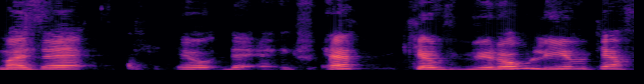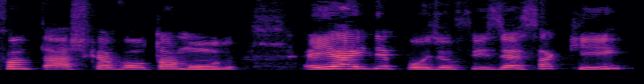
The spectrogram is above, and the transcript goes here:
mas é, eu, é que virou o livro, que é a Fantástica Volta ao Mundo. E aí depois eu fiz essa aqui,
